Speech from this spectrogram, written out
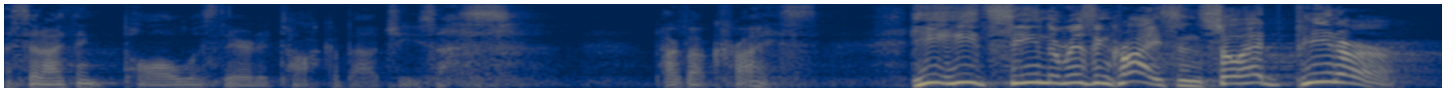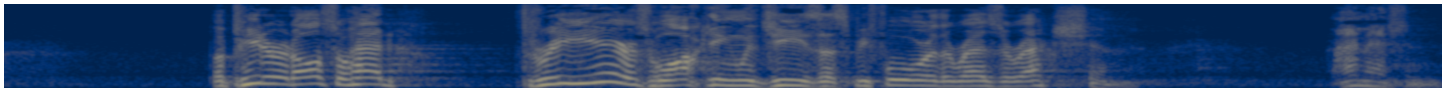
I said, I think Paul was there to talk about Jesus, talk about Christ. He, he'd seen the risen Christ, and so had Peter. But Peter had also had three years walking with Jesus before the resurrection. I imagine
